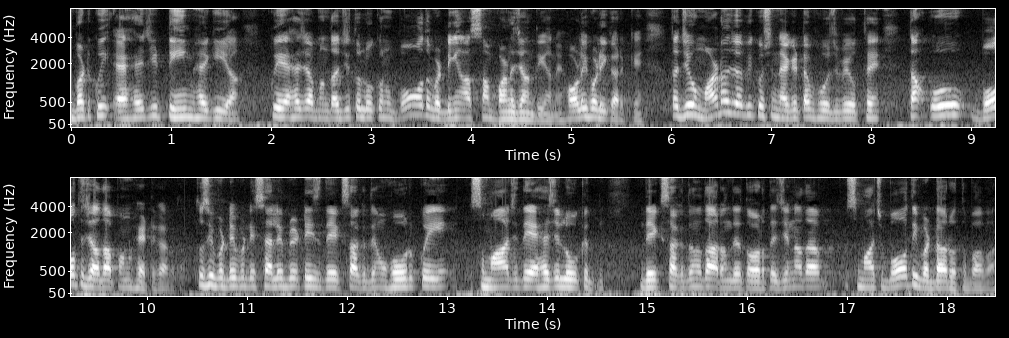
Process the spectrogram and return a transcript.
ਬਟ ਕੋਈ ਇਹੋ ਜੀ ਟੀਮ ਹੈਗੀ ਆ, ਕੋਈ ਇਹੋ ਜਿਹਾ ਬੰਦਾ ਜਿਹ ਲੋਕਾਂ ਨੂੰ ਬਹੁਤ ਵੱਡੀਆਂ ਆਸਾਂ ਬਣ ਜਾਂਦੀਆਂ ਨੇ ਹੌਲੀ ਹੌਲੀ ਕਰਕੇ, ਤਾਂ ਜੇ ਉਹ ਮਾੜਾ ਜਿਹਾ ਵੀ ਕੁਝ 네ਗੇਟਿਵ ਹੋ ਜਾਵੇ ਉੱਥੇ, ਤਾਂ ਉਹ ਬਹੁਤ ਜ਼ਿਆਦਾ ਆਪਾਂ ਨੂੰ ਹਿੱਟ ਕਰਦਾ। ਤੁਸੀਂ ਵੱਡੇ ਵੱਡੇ ਸੈਲੀਬ੍ਰਿਟੀਜ਼ ਦੇਖ ਸਕਦੇ ਹੋ, ਹੋਰ ਕੋਈ ਸਮਾਜ ਦੇ ਇਹੋ ਜਿਹੇ ਲੋਕ ਦੇਖ ਸਕਦੇ ਹੋ, ਉਦਾਹਰਨ ਦੇ ਤੌਰ ਤੇ ਜਿਨ੍ਹਾਂ ਦਾ ਸਮਾਜ 'ਚ ਬਹੁਤ ਹੀ ਵੱਡਾ ਰੁਤਬਾ ਵਾ।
